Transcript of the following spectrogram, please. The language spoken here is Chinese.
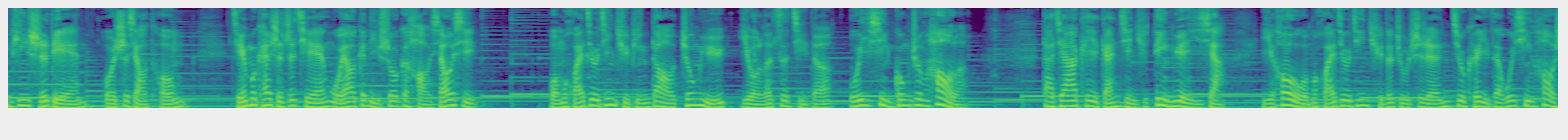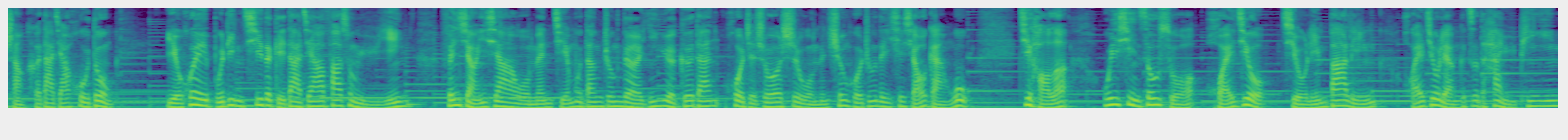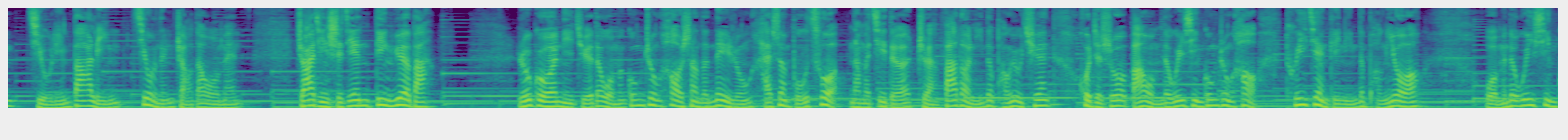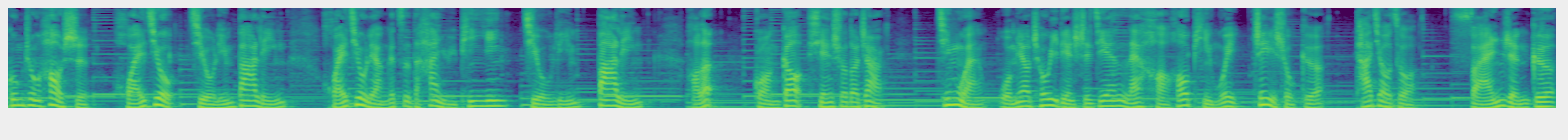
动听十点，我是小童。节目开始之前，我要跟你说个好消息，我们怀旧金曲频道终于有了自己的微信公众号了，大家可以赶紧去订阅一下。以后我们怀旧金曲的主持人就可以在微信号上和大家互动，也会不定期的给大家发送语音，分享一下我们节目当中的音乐歌单，或者说是我们生活中的一些小感悟。记好了，微信搜索“怀旧九零八零”。怀旧两个字的汉语拼音九零八零就能找到我们，抓紧时间订阅吧。如果你觉得我们公众号上的内容还算不错，那么记得转发到您的朋友圈，或者说把我们的微信公众号推荐给您的朋友哦。我们的微信公众号是怀旧九零八零，怀旧两个字的汉语拼音九零八零。好了，广告先说到这儿。今晚我们要抽一点时间来好好品味这首歌，它叫做《凡人歌》。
